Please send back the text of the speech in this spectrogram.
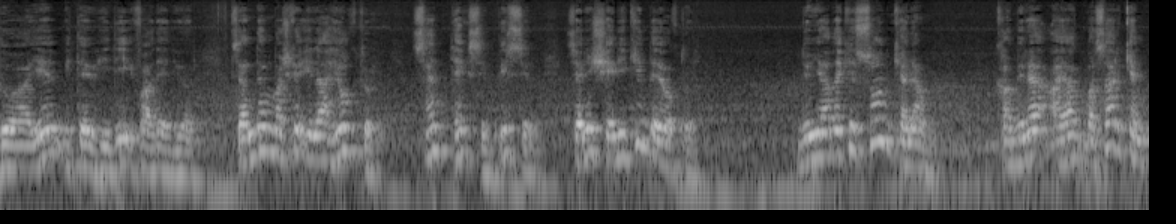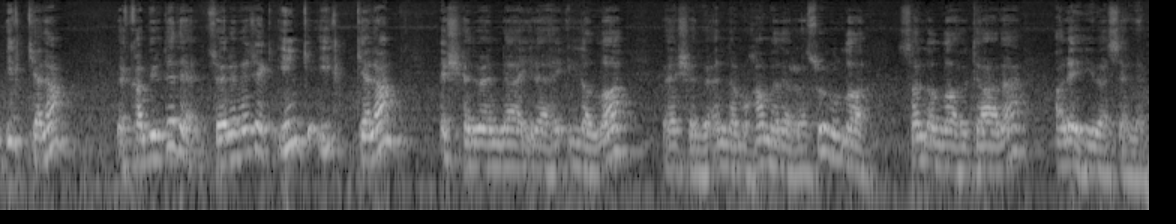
duayı, bir tevhidi ifade ediyor. Senden başka ilah yoktur. Sen teksin, birsin. Senin şerikin de yoktur. Dünyadaki son kelam, kabire ayak basarken ilk kelam ve kabirde de söylenecek ilk, ilk kelam Eşhedü en la ilahe illallah ve eşhedü enne Muhammeden Resulullah sallallahu teala aleyhi ve sellem.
